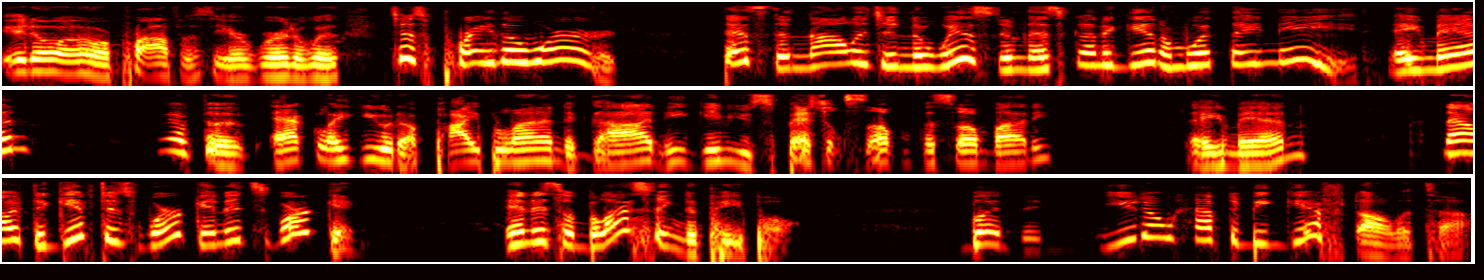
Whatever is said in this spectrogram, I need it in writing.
you know, or a prophecy or word of wisdom. Just pray the word. That's the knowledge and the wisdom that's going to get them what they need. Amen. You have to act like you're the pipeline to God and he give you special something for somebody. Amen. Now if the gift is working, it's working and it's a blessing to people, but you don't have to be gift all the time.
